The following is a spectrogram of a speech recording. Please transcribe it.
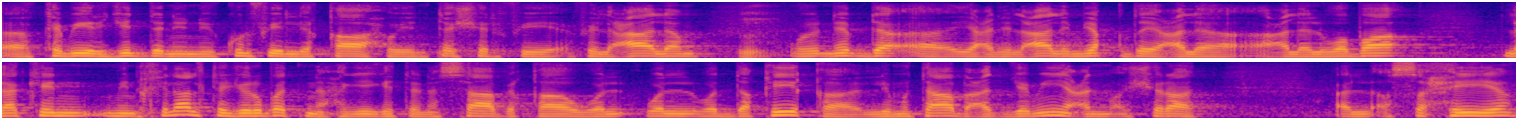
كبير جدا إنه يكون في اللقاح وينتشر في في العالم ونبدأ آه، يعني العالم يقضي على على الوباء. لكن من خلال تجربتنا حقيقة السابقة والدقيقة لمتابعة جميع المؤشرات الصحية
